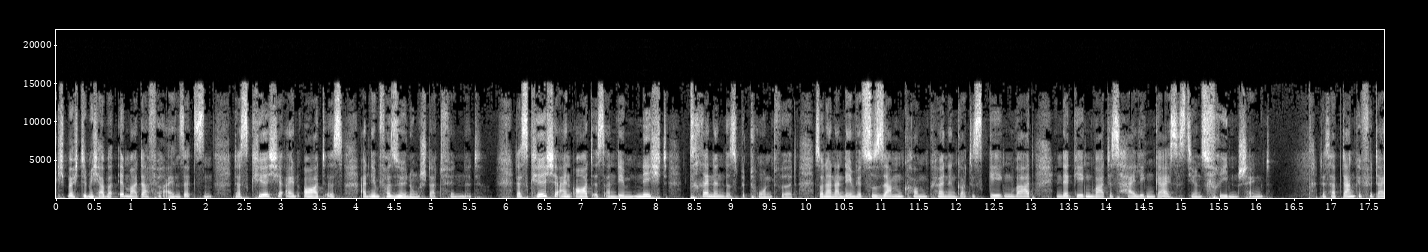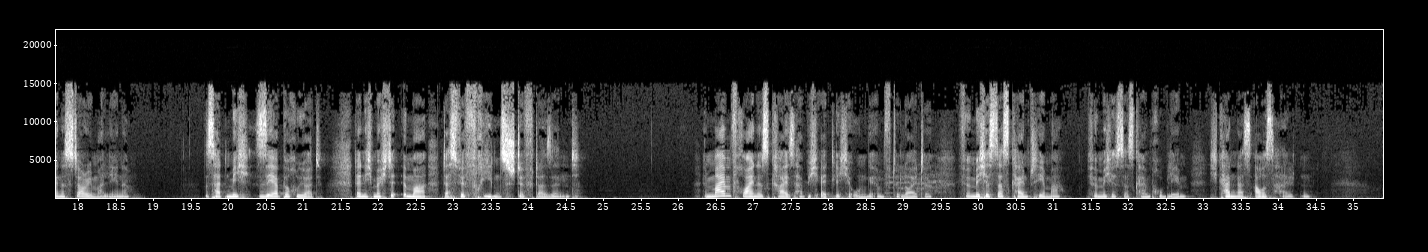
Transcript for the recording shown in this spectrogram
Ich möchte mich aber immer dafür einsetzen, dass Kirche ein Ort ist, an dem Versöhnung stattfindet. Dass Kirche ein Ort ist, an dem nicht Trennendes betont wird, sondern an dem wir zusammenkommen können in Gottes Gegenwart, in der Gegenwart des Heiligen Geistes, die uns Frieden schenkt. Deshalb danke für deine Story, Marlene. Das hat mich sehr berührt, denn ich möchte immer, dass wir Friedensstifter sind. In meinem Freundeskreis habe ich etliche ungeimpfte Leute. Für mich ist das kein Thema. Für mich ist das kein Problem. Ich kann das aushalten.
